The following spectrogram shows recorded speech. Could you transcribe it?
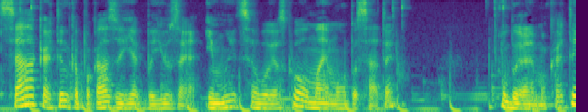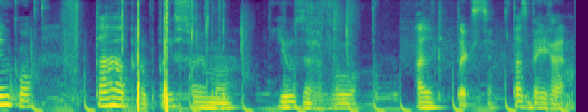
ця картинка показує якби юзера, і ми це обов'язково маємо описати. Обираємо картинку та прописуємо юзер в alt-тексті та зберігаємо.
